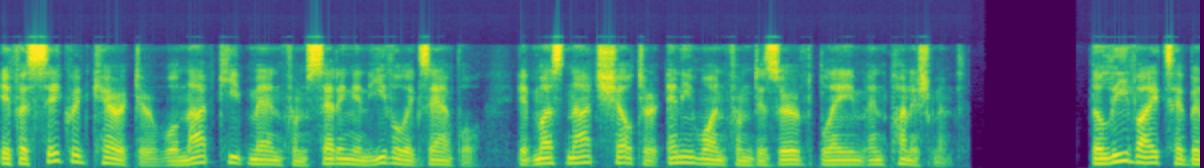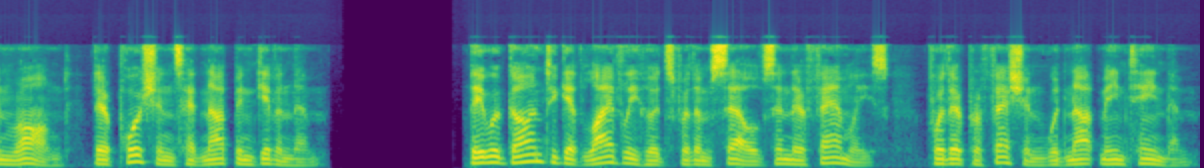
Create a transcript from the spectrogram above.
If a sacred character will not keep men from setting an evil example, it must not shelter anyone from deserved blame and punishment. The Levites had been wronged, their portions had not been given them. They were gone to get livelihoods for themselves and their families, for their profession would not maintain them.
